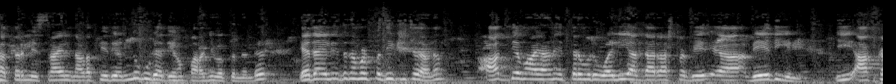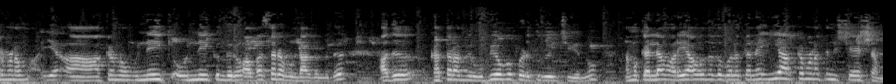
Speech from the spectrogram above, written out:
ഖത്തറിൽ ഇസ്രായേൽ നടത്തിയത് എന്നുകൂടി അദ്ദേഹം പറഞ്ഞു വെക്കുന്നുണ്ട്. ഏതായാലും ഇത് നമ്മൾ പ്രതീക്ഷിച്ചതാണ്. ആദ്യമായാണ് ഇത്തരം ഒരു വലിയ അന്താരാഷ്ട്ര വേദിയിൽ ഈ ആക്രമണം ആക്രമണം ഉന്നയിക്ക ഉന്നയിക്കുന്ന ഒരു അവസരം ഉണ്ടാകുന്നത് അത് ഖത്തർ അമീർ ഉപയോഗപ്പെടുത്തുകയും ചെയ്യുന്നു. നമുക്കെല്ലാം അറിയാവുന്നത് പോലെ തന്നെ ഈ ആക്രമണത്തിന് ശേഷം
